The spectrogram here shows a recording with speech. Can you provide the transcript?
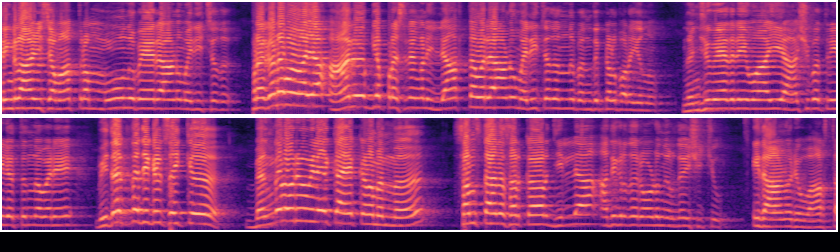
തിങ്കളാഴ്ച മാത്രം മൂന്ന് പേരാണ് മരിച്ചത്. പ്രകടമായ ആരോഗ്യ പ്രശ്നങ്ങൾ ഇല്ലാത്തവരാണ് മരിച്ചതെന്ന് ബന്ധുക്കൾ പറയുന്നു. നെഞ്ചുവേദനയുമായി ആശുപത്രിയിൽ എത്തുന്നവരെ വിദഗ്ധ ചികിത്സയ്ക്ക് ബംഗളൂരുവിലേക്ക് അയക്കണമെന്ന് സംസ്ഥാന സർക്കാർ ജില്ലാ അധികൃതരോട് നിർദ്ദേശിച്ചു. ഇതാണ് ഒരു വാർത്ത.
